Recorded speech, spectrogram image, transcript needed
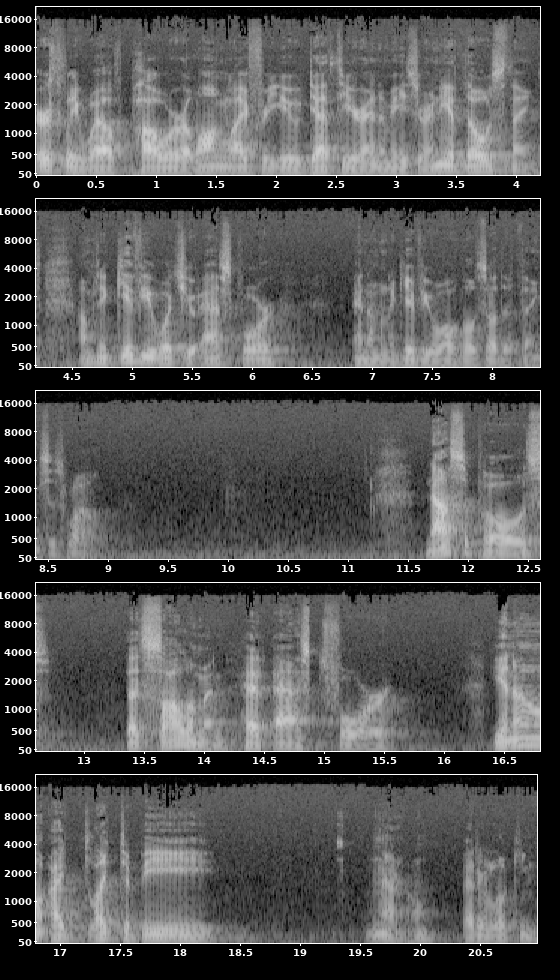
earthly wealth, power, a long life for you, death to your enemies, or any of those things. I'm going to give you what you ask for, and I'm going to give you all those other things as well. Now, suppose that Solomon had asked for you know, I'd like to be, I don't know, better looking.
